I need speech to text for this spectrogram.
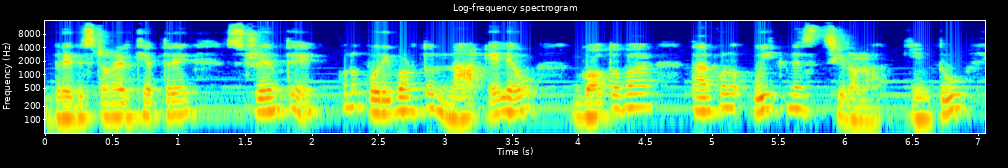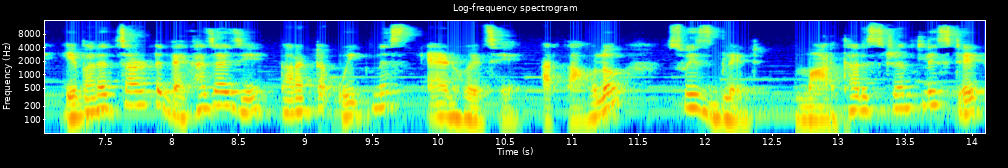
ব্রেভিস্টনের ক্ষেত্রে স্ট্রেংথে কোনো পরিবর্তন না এলেও গতবার তার কোনো উইকনেস ছিল না। কিন্তু এবারের চার্টে দেখা যায় যে তার একটা উইকনেস অ্যাড হয়েছে। আর তা হলো সুইস ব্লেড মার্থার স্ট্রেংথ লিস্টে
